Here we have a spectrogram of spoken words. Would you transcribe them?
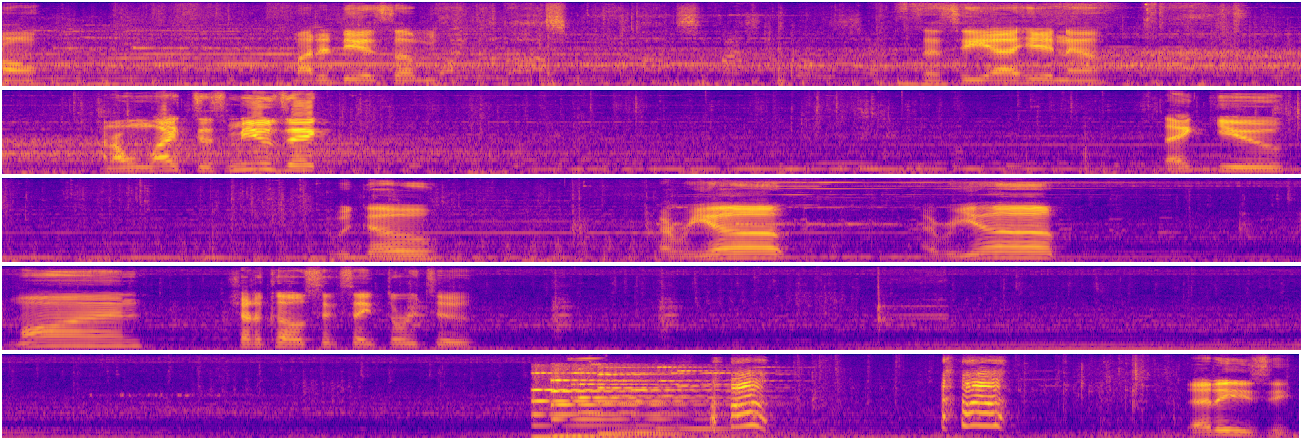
On. Might have did something Ask me about Sevastopol 70. since he out here now. I don't like this music. Thank you. Here we go. Hurry up. Hurry up. Come on. Shut the code 6832. That easy.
